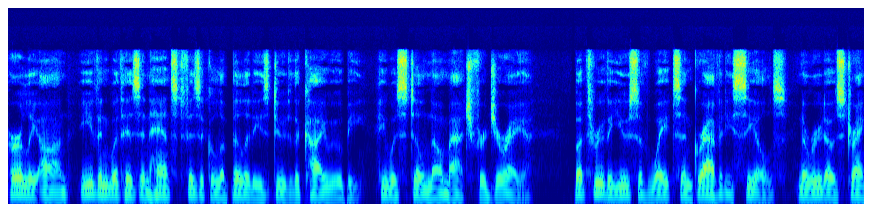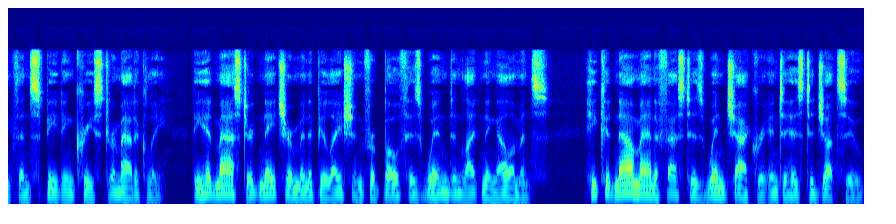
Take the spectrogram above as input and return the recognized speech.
Early on, even with his enhanced physical abilities due to the Kyuubi, he was still no match for Jiraiya. But through the use of weights and gravity seals, Naruto's strength and speed increased dramatically. He had mastered nature manipulation for both his wind and lightning elements. He could now manifest his wind chakra into his Taijutsu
